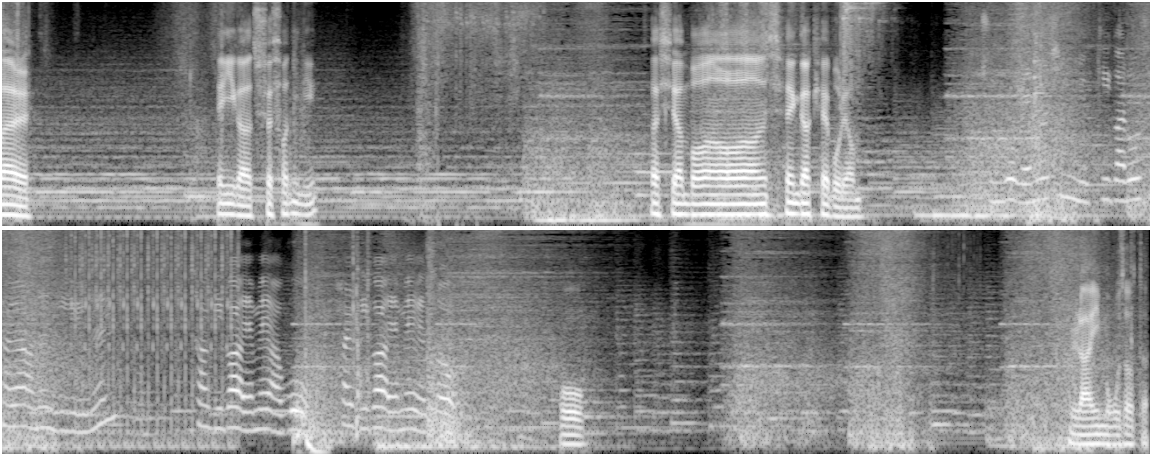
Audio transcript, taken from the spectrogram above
정말 뱅이가 최선이니? 다시 한번 생각해보렴. 중고 램을 16 기가로 사야 하는 이유는 사기가 애매하고 팔기가 애매해서 오. 라임 오졌다.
